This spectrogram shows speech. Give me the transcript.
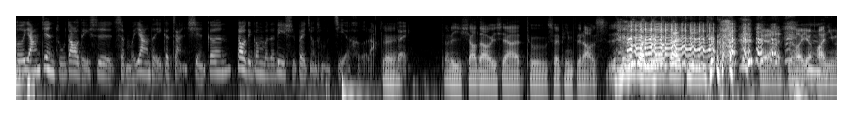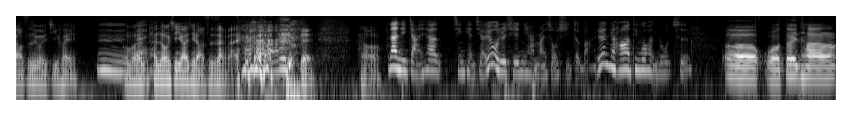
河阳建筑到底是什么样的一个展现，跟到底跟我们的历史背景有什么结合啦？对，对这里笑到一下土水瓶子老师，如果你有在听，对啊，之后也欢迎老师有机会，嗯，我们很荣幸邀请老师上来，对，好，那你讲一下青田七号，因为我觉得其实你还蛮熟悉的吧，因为你好像听过很多次。呃，我对他，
